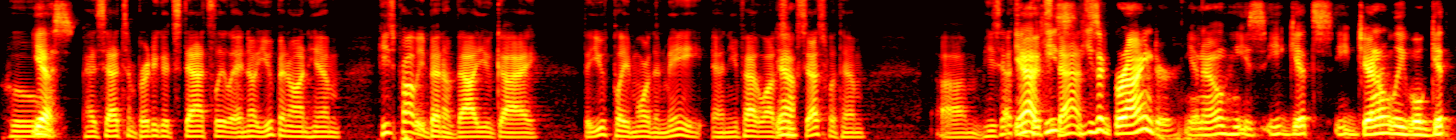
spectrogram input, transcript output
who Yes. has had some pretty good stats lately. I know you've been on him. He's probably been a value guy that you've played more than me, and you've had a lot of Yeah. success with him. Um, he's had some yeah, good he's stats. he's a grinder. You know, he's he gets he generally will get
